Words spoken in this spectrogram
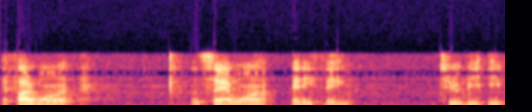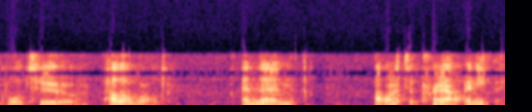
if I want, let's say I want anything to be equal to hello world, and then I want it to print out anything.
